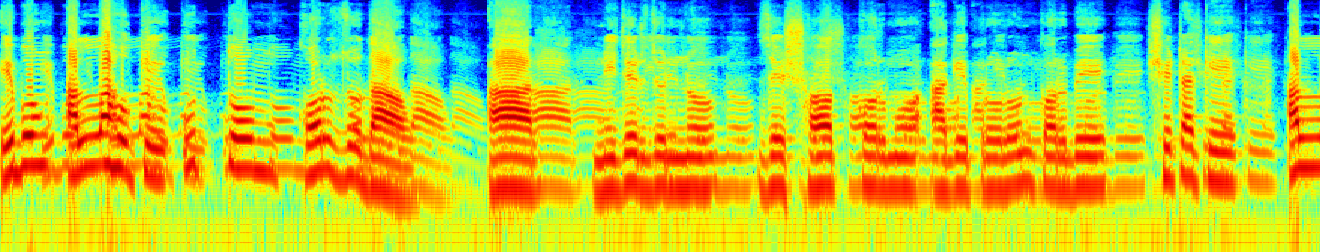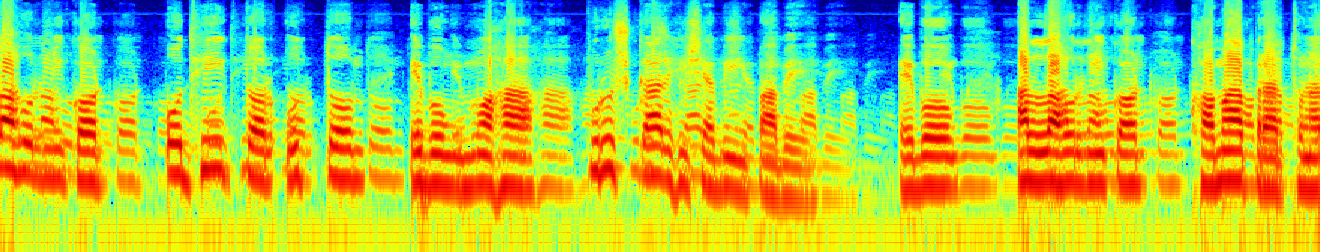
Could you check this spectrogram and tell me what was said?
এবং আল্লাহকে উত্তম কর্জ দাও। আর নিজের জন্য যে সৎ কর্ম আগে প্রেরণ করবে, সেটাকে আল্লাহর নিকট অধিকতর উত্তম এবং মহা পুরস্কার হিসাবেই পাবে। এবং আল্লাহর নিকট ক্ষমা প্রার্থনা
